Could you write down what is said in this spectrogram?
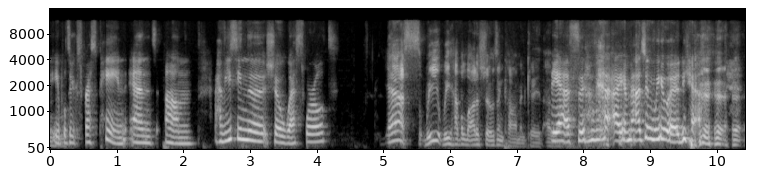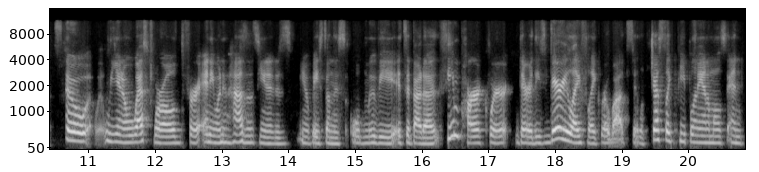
able mm. to express pain? And um, have you seen the show Westworld? Yes, we we have a lot of shows in common, Kate. I yes, I imagine we would. Yeah. so you know, Westworld, for anyone who hasn't seen it, is you know based on this old movie. It's about a theme park where there are these very lifelike robots. They look just like people and animals, and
